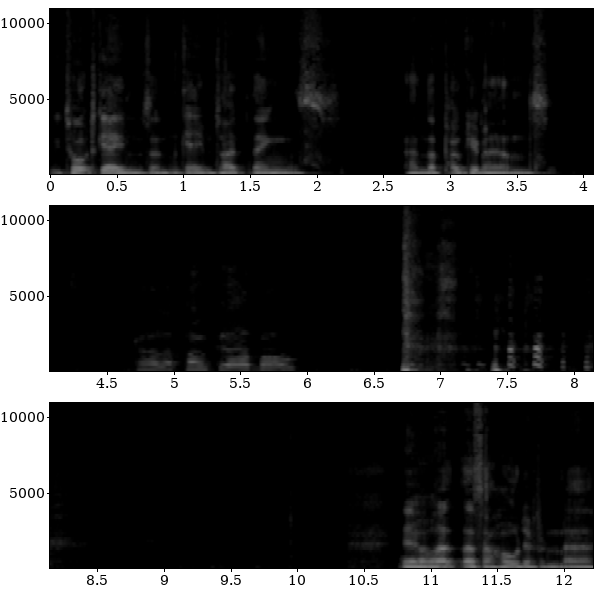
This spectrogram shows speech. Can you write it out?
we talked games and game type things and the Pokemons. Got a Pokemon. Yeah, well, that, that's a whole different uh,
